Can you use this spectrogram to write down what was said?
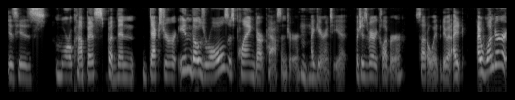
is his moral compass, but then Dexter in those roles is playing Dark Passenger. Mhm. I guarantee it, which is very clever, subtle way to do it. I I wonder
